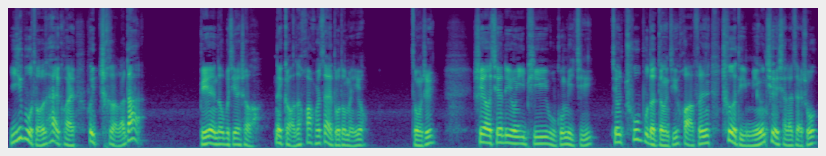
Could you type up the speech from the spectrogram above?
一步走得太快，会扯了蛋。别人都不接受，那稿子花活再多都没用。总之，是要先利用一批武功秘籍，将初步的等级划分彻底明确下来再说。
